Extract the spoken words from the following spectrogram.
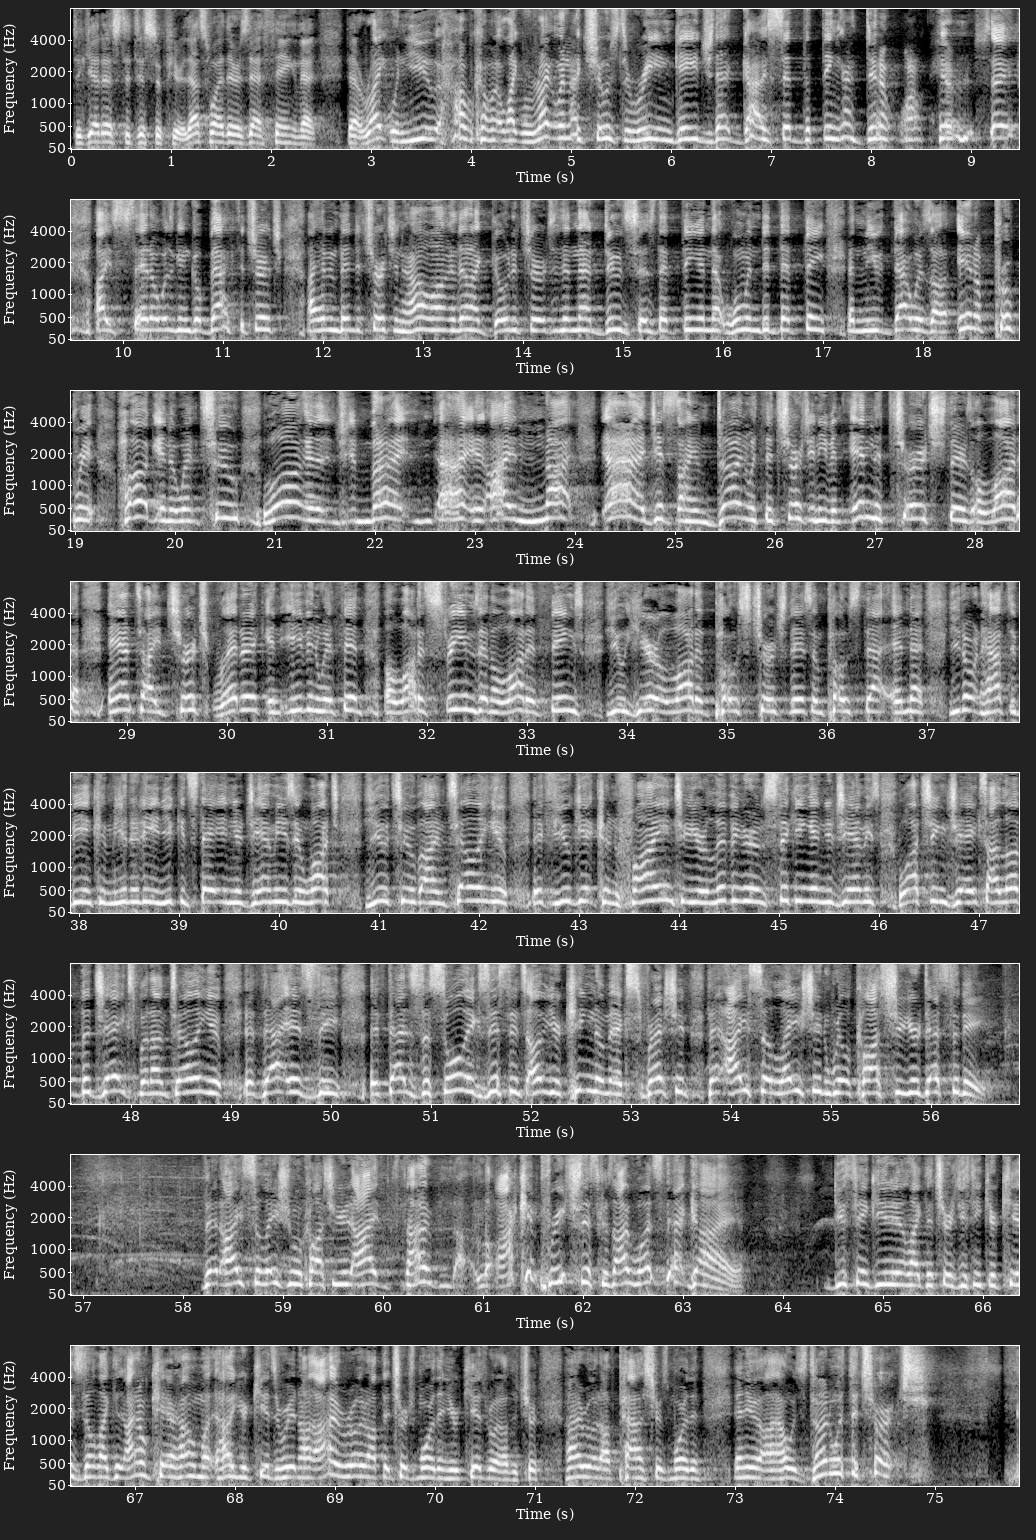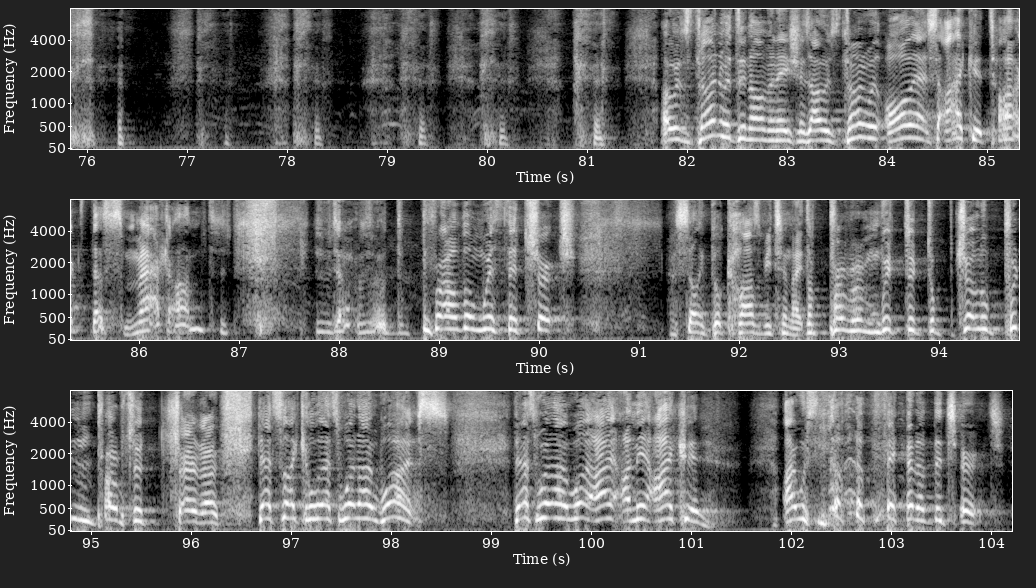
To get us to disappear. That's why there's that thing that, that right when you, how come, like right when I chose to re engage, that guy said the thing I didn't want him to say. I said I was going to go back to church. I haven't been to church in how long? And then I go to church, and then that dude says that thing, and that woman did that thing, and you, that was an inappropriate hug, and it went too long, and it, I, I, I'm not, I just, I am done with the church, and even in the church, there's a lot of anti church rhetoric, and even within a lot of streams and a lot of things, you hear a lot of post church this and post that and that. You don't have to be in community and you can stay in your jammies and watch YouTube. I'm telling you, if you get confined to your living room, sticking in your jammies, watching Jakes, I love the Jakes, but I'm telling you, if that is the if that is the sole existence of your kingdom expression, that isolation will cost you your destiny that isolation will cost you. I, I, I can preach this because I was that guy. You think you didn't like the church? You think your kids don't like it? I don't care how much, how your kids are written off. I wrote off the church more than your kids wrote off the church. I wrote off pastors more than any. I was done with the church. I was done with denominations. I was done with all that. So I could talk the smack on the problem with the church. I was selling Bill Cosby tonight. The problem with the, the jello pudding That's like that's what I was. That's what I was. I, I mean, I could. I was not a fan of the church.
